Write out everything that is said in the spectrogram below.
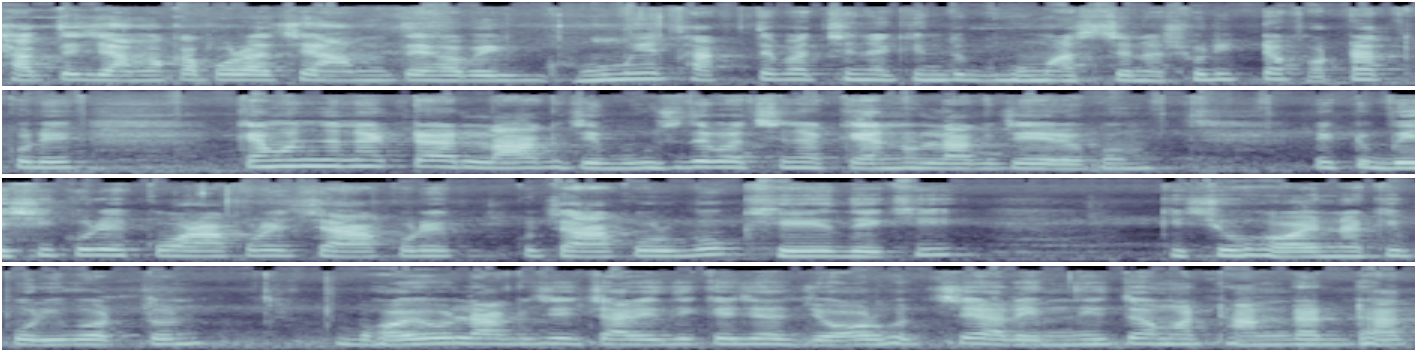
ছাতে জামা কাপড় আছে, আনতে হবে। ঘুমে থাকতে পারছি না, কিন্তু ঘুম আসছে না। শরীরটা হঠাৎ করে কেমন যেন একটা লাগছে, বুঝতে পারছি না কেন লাগছে এরকম। একটু বেশি করে কড়া করে চা করে চা করব, খেয়ে দেখি কিছু হয় নাকি পরিবর্তন। ভয়ও লাগছে, চারিদিকে যা জ্বর হচ্ছে আর এমনিতে আমার ঠান্ডার ঢাত।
